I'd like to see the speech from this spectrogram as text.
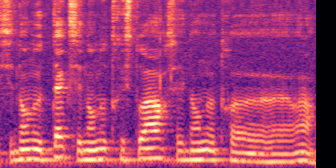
c'est dans notre texte, c'est dans notre histoire, c'est dans notre euh, voilà.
